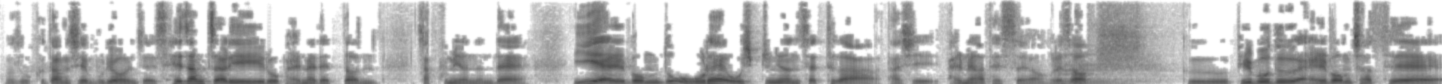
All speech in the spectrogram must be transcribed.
그래서 그 당시에 무려 이제 세 장짜리로 발매됐던 작품이었는데 이 앨범도 올해 50주년 세트가 다시 발매가 됐어요. 그래서 음. 그 빌보드 앨범 차트에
